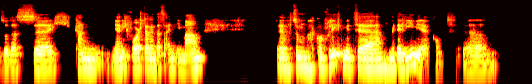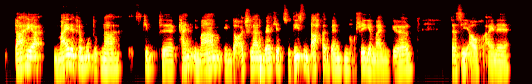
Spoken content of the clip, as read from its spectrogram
sodass äh, ich kann mir nicht vorstellen, dass ein Imam äh, zum Konflikt mit, äh, mit der Linie kommt. Ähm, daher meine Vermutung nach, es gibt äh, keinen Imam in Deutschland, welcher zu diesen Dachverbänden und Moscheegemeinden gehört, dass sie auch eine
